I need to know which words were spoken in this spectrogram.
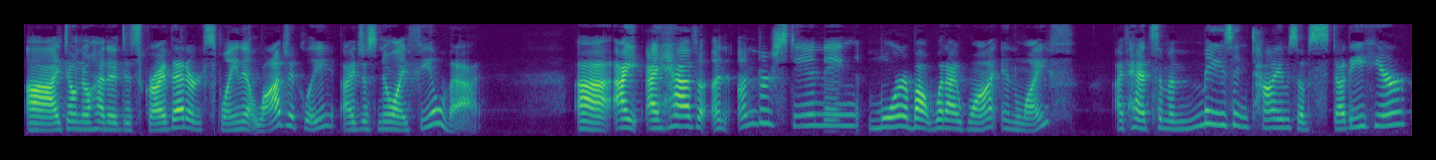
Uh, I don't know how to describe that or explain it logically. I just know I feel that. Uh, I I have an understanding more about what I want in life. I've had some amazing times of study here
